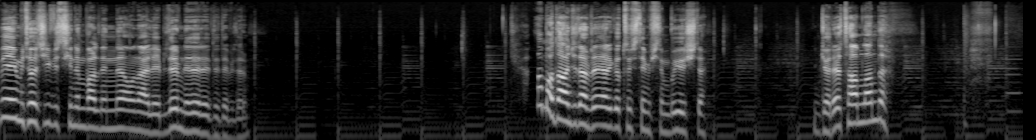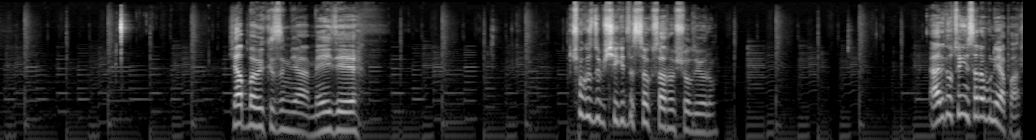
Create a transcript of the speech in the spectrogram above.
Ve mitolojik viskinin varlığını onaylayabilirim ne de reddedebilirim. Ama daha önceden Ergat'u istemiştim buyur işte. Görev tamamlandı. Yapma be kızım ya. Meydi. Çok hızlı bir şekilde çok sarhoş oluyorum. Ergotu insana bunu yapar.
